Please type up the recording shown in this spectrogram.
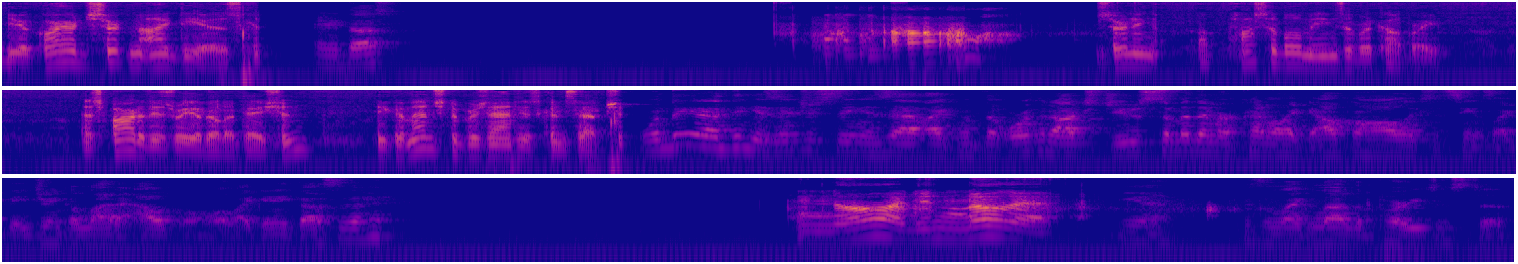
he acquired certain ideas concerning a possible means of recovery. As part of his rehabilitation, he commenced to present his conception One thing that I think is interesting is that, like, with the Orthodox Jews, some of them are kind of like alcoholics, it seems like. They drink a lot of alcohol. Like, any thoughts on that? No, I didn't know that. Yeah. Because like, a lot of the parties and stuff.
